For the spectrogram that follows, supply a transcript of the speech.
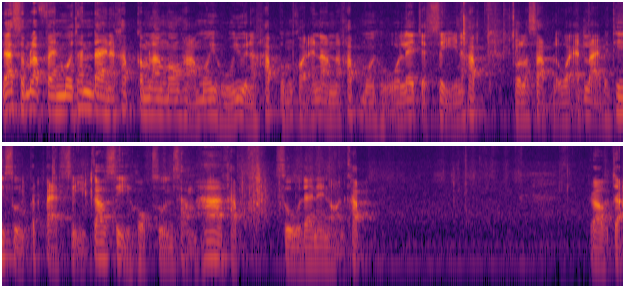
และสำหรับแฟนมวยท่านใดนะครับกำลังมองหามวยหูอยู่นะครับ ผมขอแนะนำนะครับมวยหูโอเล่เจ็ดสีนะครับโทรศัพท์หรือว่าแอดไลน์ไปที่ 0884946035 ครับสู้ได้แน่นอนครับ เราจะ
